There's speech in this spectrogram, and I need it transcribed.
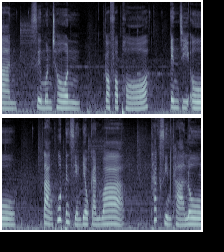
าร สื่อมวลชน กฟผ NGO ต่างพูดเป็นเสียงเดียวกันว่า ทักษิณขาลง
